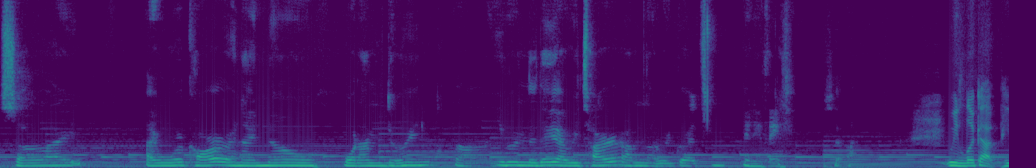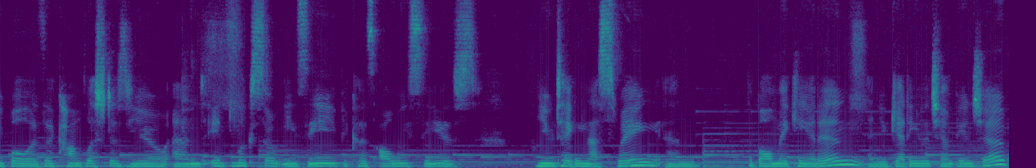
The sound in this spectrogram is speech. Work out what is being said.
So I, I work hard and I know what I'm doing. Uh, even the day I retire, I'm not regretting anything. So. We look at people as accomplished as you, and it looks so easy because all we see is you taking that swing and the ball making it in and you getting the championship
